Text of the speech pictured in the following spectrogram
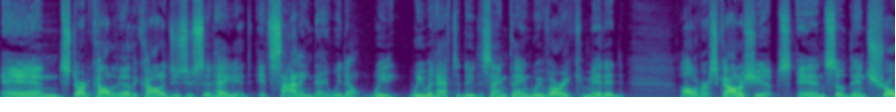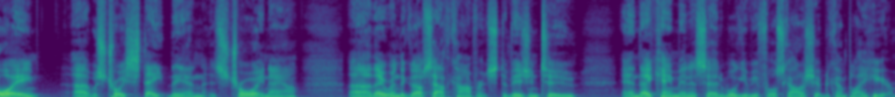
and started calling the other colleges who said, "Hey, it, it's signing day. We don't we we would have to do the same thing. We've already committed all of our scholarships." And so then Troy, uh, it was Troy State then. It's Troy now. Uh, they were in the Gulf South Conference Division Two, and they came in and said, "We'll give you a full scholarship to come play here."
